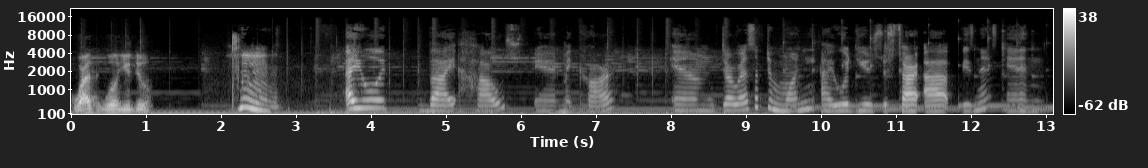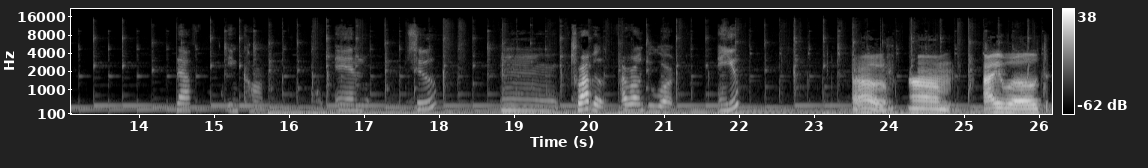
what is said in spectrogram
what will you do? Hmm, I would buy a house and my car, and the rest of the money I would use to start a business and of income. And two, mm, travel around the world. And you? Oh, um, I would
